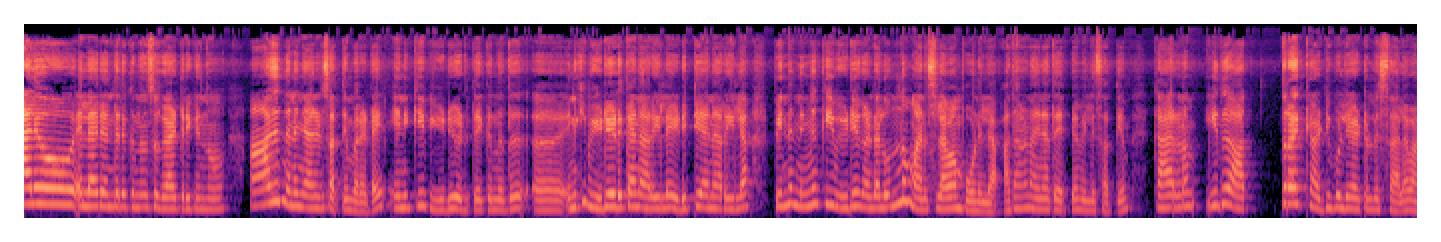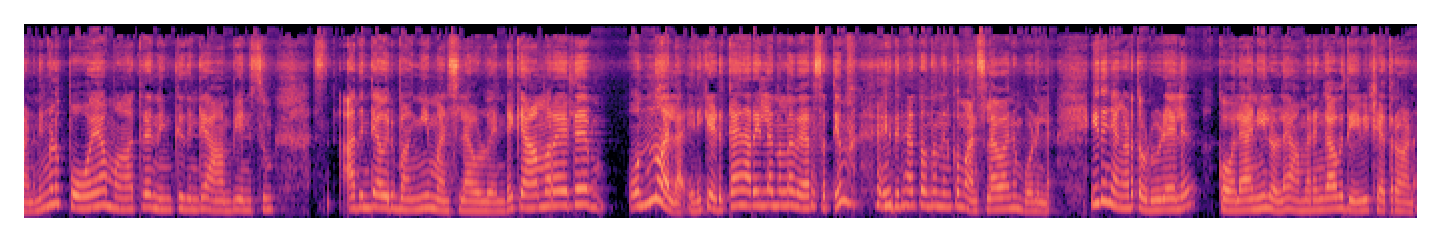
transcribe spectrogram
ഹലോ എല്ലാവരും എന്തെടുക്കുന്നു? സുഖമായിട്ടിരിക്കുന്നു. ആദ്യം തന്നെ ഞാനൊരു സത്യം പറയട്ടെ. എനിക്ക് വീഡിയോ എടുത്തേക്കുന്നത് എനിക്ക് വീഡിയോ എടുക്കാൻ അറിയില്ല എഡിറ്റ് ചെയ്യാൻ അറിയില്ല. പിന്നെ നിങ്ങൾക്ക് ഈ വീഡിയോ കണ്ടാൽ ഒന്നും മനസ്സിലാവാൻ പോണില്ല. അതാണ് അതിനകത്ത് ഏറ്റവും വലിയ സത്യം. കാരണം ഇത് അത്രയ്ക്ക് അടിപൊളിയായിട്ടുള്ള സ്ഥലമാണ്. നിങ്ങൾ പോയാൽ മാത്രമേ നിങ്ങൾക്ക് ഇതിന്റെ ആംബിയൻസും അതിന്റെ ആ ഒരു ഭംഗിയും മനസ്സിലാവുള്ളൂ. എന്റെ ക്യാമറയുടെ ഒന്നുമല്ല എനിക്ക് എടുക്കാൻ അറിയില്ല എന്നുള്ള വേറെ സത്യം. ഇതിനകത്തൊന്നും നിങ്ങൾക്ക് മനസ്സിലാവാനും പോണില്ല. ഇത് ഞങ്ങളുടെ തൊടുപുഴയിൽ കോലാനിയിലുള്ള അമരങ്കാവ് ദേവീക്ഷേത്രമാണ്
